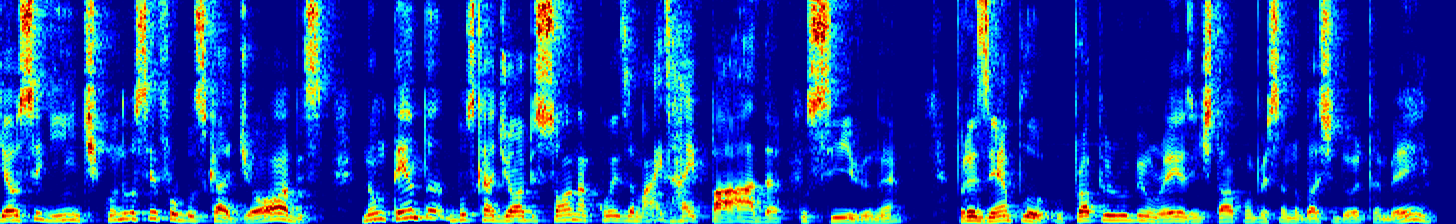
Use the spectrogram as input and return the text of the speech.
que é o seguinte, quando você for buscar jobs, não tenta buscar job só na coisa mais hypada possível, né? Por exemplo, o próprio Ruby on Rails, a gente estava conversando no bastidor também.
